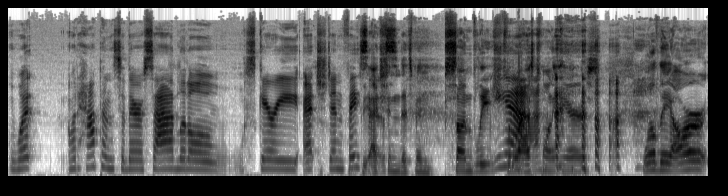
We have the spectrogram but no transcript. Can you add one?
what what happens to their sad little scary etched in faces? the action that's been sun bleached for the last 20 years. well, they are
